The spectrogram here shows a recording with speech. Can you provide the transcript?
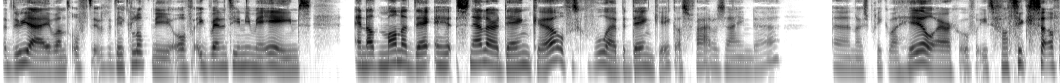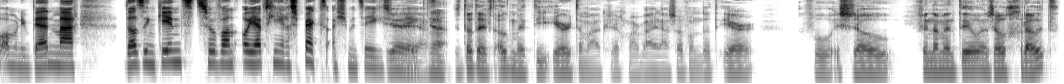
wat doe jij? Want of dit, dit klopt niet, of ik ben het hier niet mee eens. En dat mannen de- eh, sneller denken, of het gevoel hebben, denk ik, als vader zijnde. eh nou spreek ik wel heel erg over iets wat ik zelf allemaal niet ben, maar dat een kind zo van, oh je hebt geen respect als je me tegenspreekt. ja, ja. Ja. Dus dat heeft ook met die eer te maken, zeg maar, bijna. Zo van dat eergevoel is zo fundamenteel en zo groot.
